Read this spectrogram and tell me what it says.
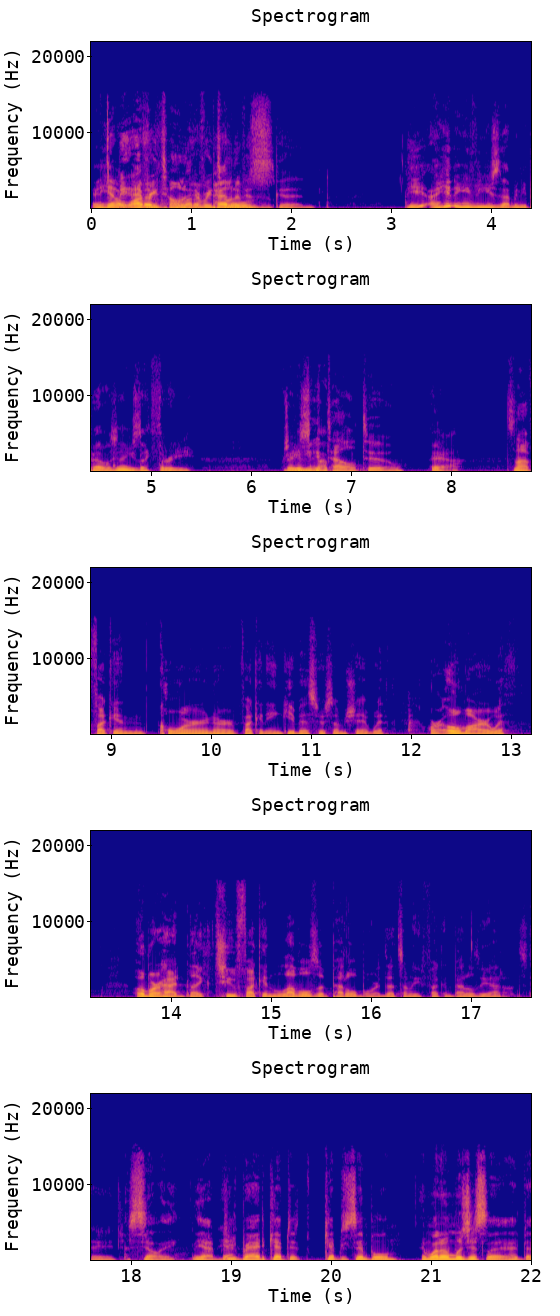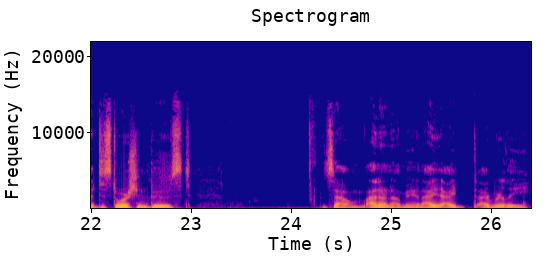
and he had a I mean, lot every of tone, a lot every of tone of his is good. He he didn't even use that many pedals. He only used like three, which I guess you can tell too. Yeah, It's not fucking Korn or fucking incubus or some shit with or Omar with Omar had like two fucking levels of pedal board. That's how many fucking pedals he had on stage. silly. Yeah, Yeah. Brad kept it kept it simple, and one of them was just a, a distortion boost. So I don't know, man. I I, I really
